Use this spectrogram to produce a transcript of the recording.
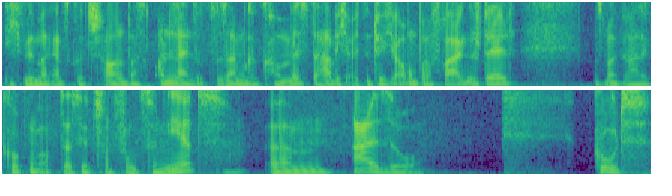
Ich will mal ganz kurz schauen, was online so zusammengekommen ist. Da habe ich euch natürlich auch ein paar Fragen gestellt. Muss mal gerade gucken, ob das jetzt schon funktioniert. Ähm, also, gut.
